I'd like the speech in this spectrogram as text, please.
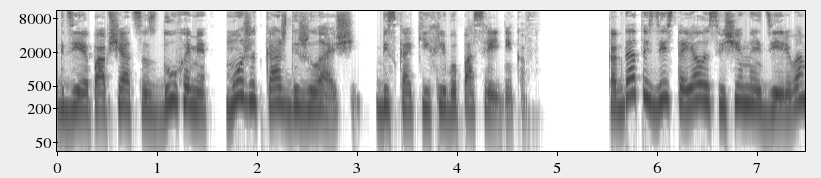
где пообщаться с духами может каждый желающий, без каких-либо посредников. Когда-то здесь стояло священное дерево,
